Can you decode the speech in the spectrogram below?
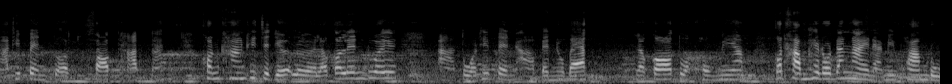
นะที่เป็นตัว soft touch นะ ค่อนข้างที่จะเยอะเลย แล้วก็เล่นด้วยตัวที่เป็นเป็นโนแบ็กแล้วก็ตัวโครเมียม ก็ทำให้รถด้านในเนี่ยมีความหรู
